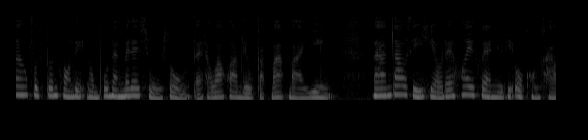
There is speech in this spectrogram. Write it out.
ลังฝึกตนของเด็กหนุ่มผู้นั้นไม่ได้สูงส่ง แต่ทว่าความเร็วกลับมากมายยิ่ง น้ำเต้าสีเขียวได้ห้อยแขวนอยู่ที่อกของเขา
